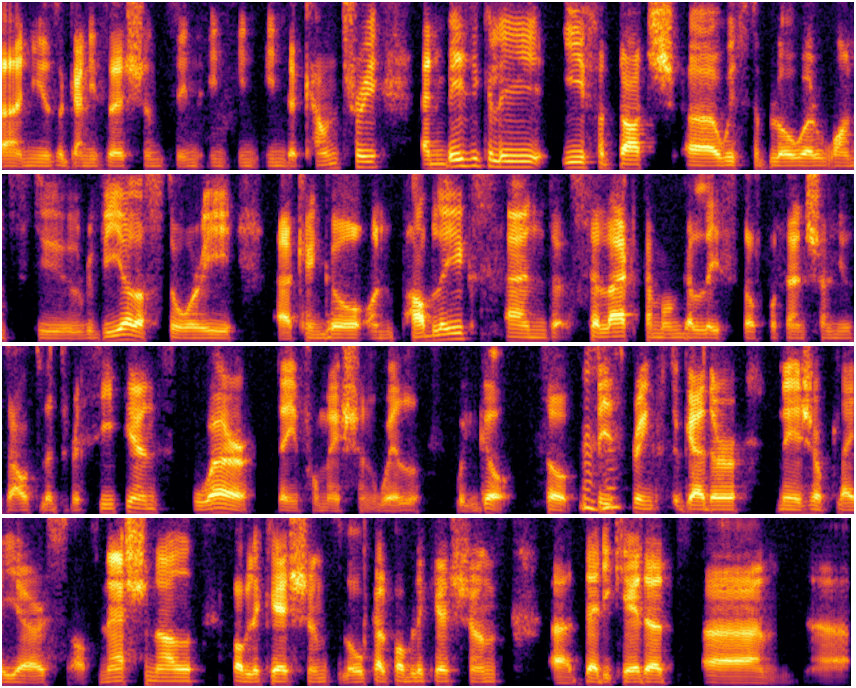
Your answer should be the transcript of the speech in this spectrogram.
uh, news organizations in, in, in, the country. And basically, if a Dutch uh, whistleblower wants to reveal a story, uh, can go on PubLeaks and select among a list of potential news outlet recipients where the information will, will go. So mm-hmm. this brings together major players of national publications, local publications, uh, dedicated um, uh,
